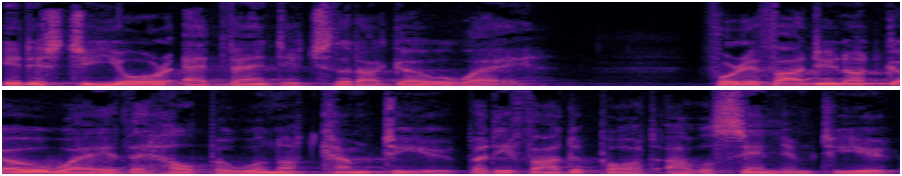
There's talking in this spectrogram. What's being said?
It is to your advantage that I go away. For if I do not go away, the Helper will not come to you. But if I depart, I will send him to you.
